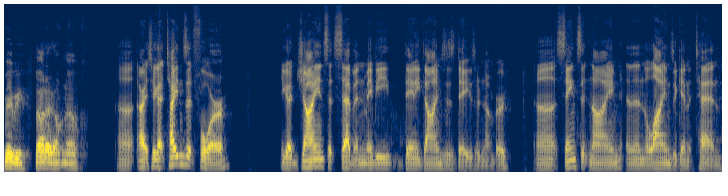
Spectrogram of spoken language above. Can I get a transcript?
Maybe that I don't know. Uh, all right, so you got Titans at four. You got Giants at seven. Maybe Danny Dimes' days are numbered. Uh, Saints at nine, and then the Lions again at ten.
